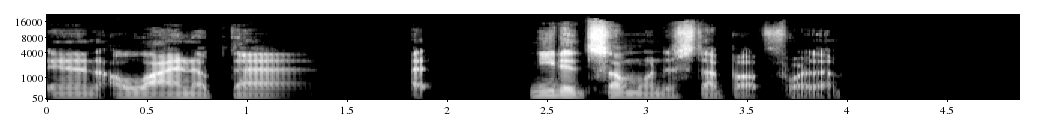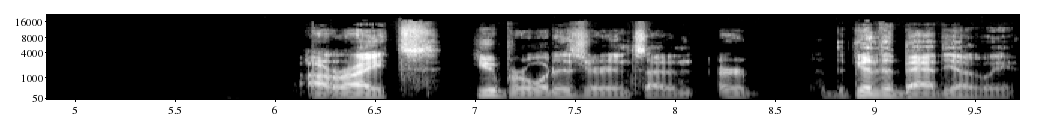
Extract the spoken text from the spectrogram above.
in a lineup that needed someone to step up for them. All right. Huber, what is your insight or the good, the bad, the ugly?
